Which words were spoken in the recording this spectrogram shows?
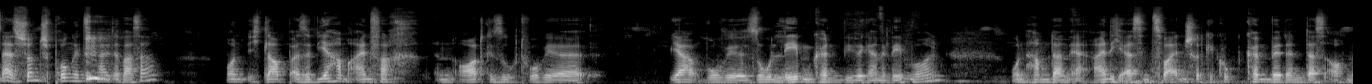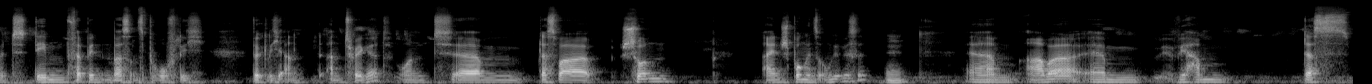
Na, ist schon ein Sprung ins kalte Wasser. Und ich glaube, also wir haben einfach einen Ort gesucht, wo wir, ja, wo wir so leben können, wie wir gerne leben wollen. Und haben dann eigentlich erst im zweiten Schritt geguckt, können wir denn das auch mit dem verbinden, was uns beruflich wirklich an, antriggert. Und ähm, das war schon ein Sprung ins Ungewisse. Mhm. Ähm, aber ähm, wir haben das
